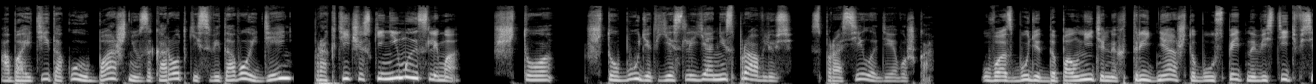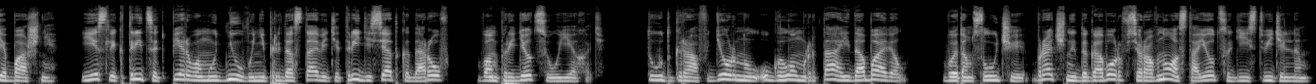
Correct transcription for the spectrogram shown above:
Обойти такую башню за короткий световой день Практически немыслимо. Что... что будет, если я не справлюсь? Спросила девушка. У вас будет дополнительных три дня, чтобы успеть навестить все башни. Если к тридцать первому дню вы не предоставите три десятка даров, вам придется уехать. Тут граф дернул углом рта и добавил. В этом случае брачный договор все равно остается действительным.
